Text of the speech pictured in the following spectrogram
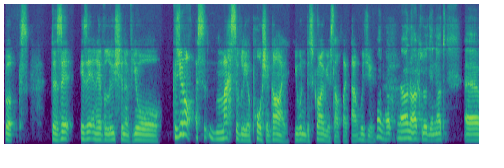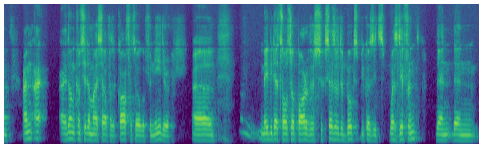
books does it is it an evolution of your because you're not massively a Porsche guy. You wouldn't describe yourself like that, would you? No, no, no, absolutely not. Um, I'm, I, I don't consider myself as a car photographer neither. Uh, maybe that's also part of the success of the books because it was different than than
